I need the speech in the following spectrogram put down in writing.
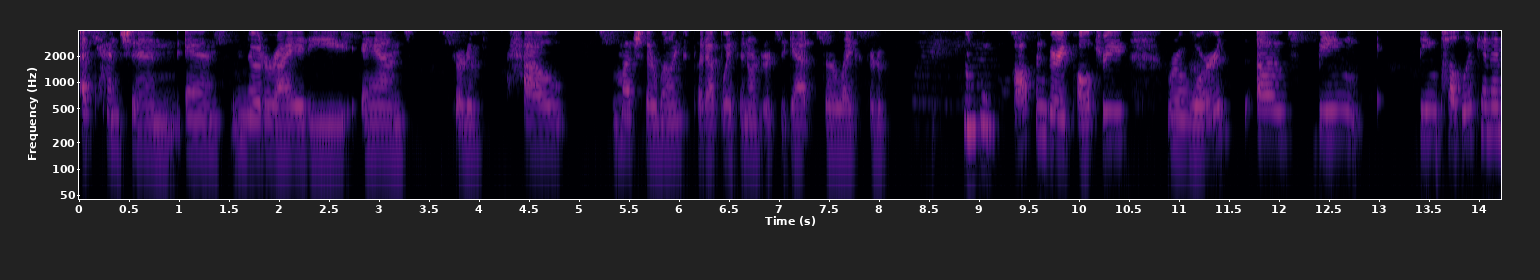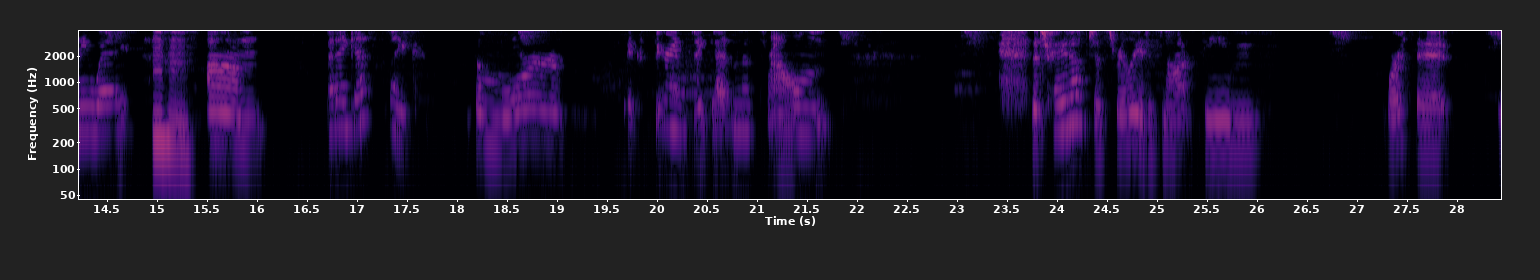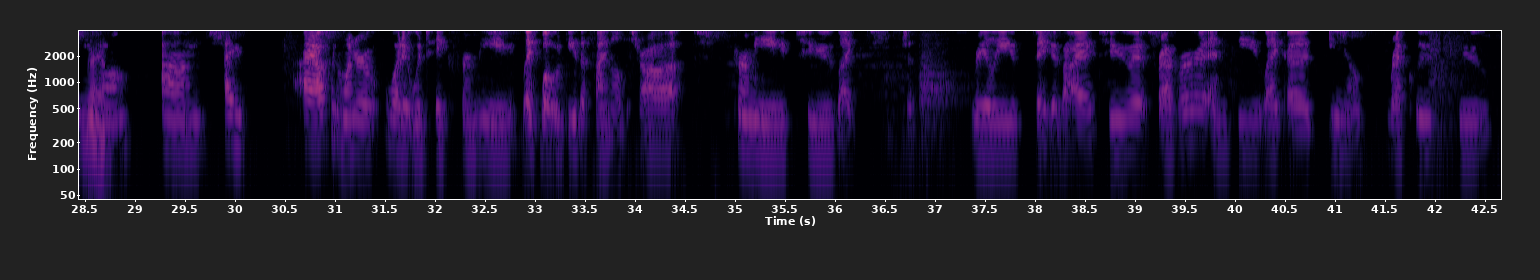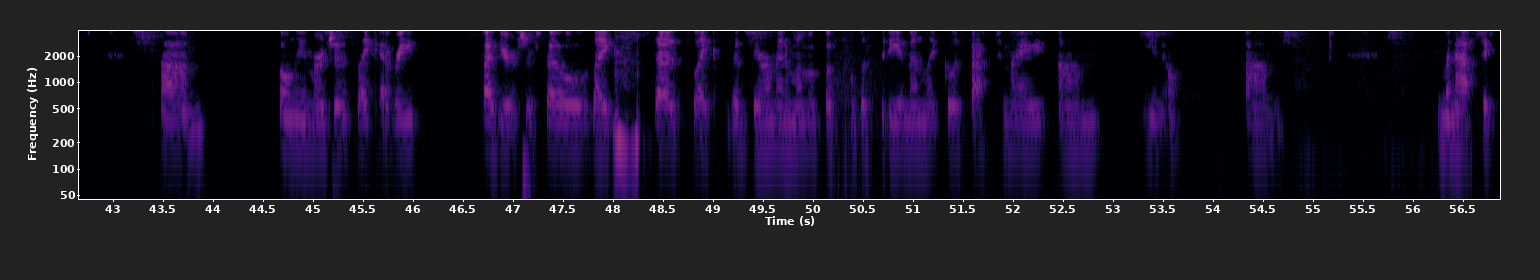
attention and notoriety and sort of how much they're willing to put up with in order to get the like sort of often very paltry rewards of being being public in any way. Mm-hmm. Um, but I guess like the more experienced I get in this realm, the trade off just really does not seem worth it. You right. know, um, I I often wonder what it would take for me, like what would be the final straw for me to like just really say goodbye to it forever and be like a you know recluse who um, only emerges like every five years or so, like mm-hmm. does like the bare minimum of book publicity and then like goes back to my um, you know um, monastic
